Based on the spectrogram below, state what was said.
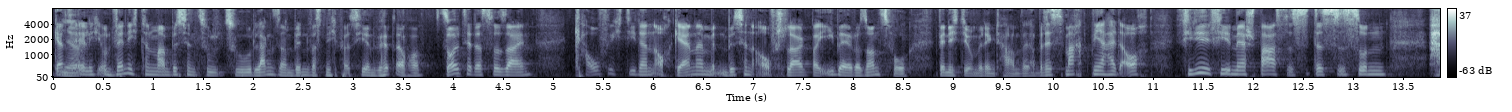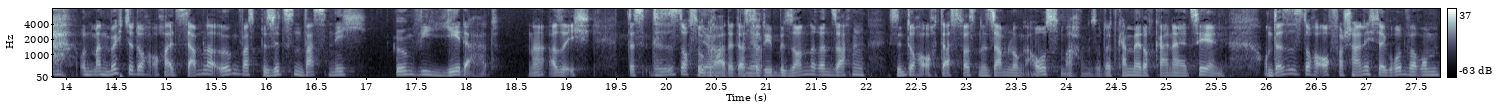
ganz Ja. ehrlich, und wenn ich dann mal ein bisschen zu, zu langsam bin, was nicht passieren wird, aber sollte das so sein, kaufe ich die dann auch gerne mit ein bisschen Aufschlag bei Ebay oder sonst wo, wenn ich die unbedingt haben will. Aber das macht mir halt auch viel, viel mehr Spaß. Das, das ist so ein, ha, und man möchte doch auch als Sammler irgendwas besitzen, was nicht irgendwie jeder hat. Ne? Also ich, das, das ist doch so Ja, gerade, dass ja. so die besonderen Sachen sind doch auch das, was eine Sammlung ausmachen. So, das kann mir doch keiner erzählen. Und das ist doch auch wahrscheinlich der Grund, warum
